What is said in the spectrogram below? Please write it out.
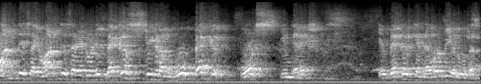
want this I want this అనేటువంటి beggars kingdom who beg votes in election a beggar can never be a ruler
